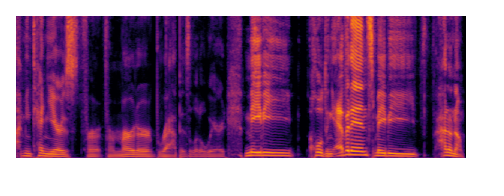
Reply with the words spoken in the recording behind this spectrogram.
I mean, ten years for for murder rap is a little weird. Maybe holding evidence. Maybe I don't know.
